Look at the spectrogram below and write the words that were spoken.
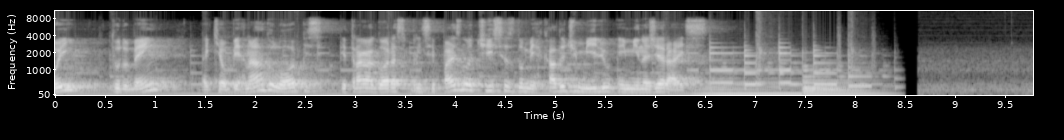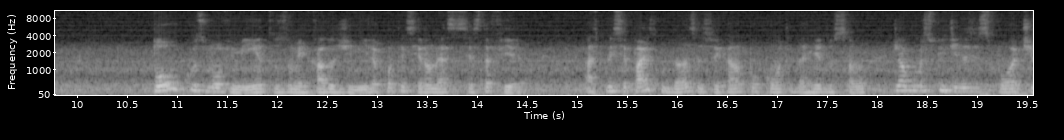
Oi, tudo bem? Aqui é o Bernardo Lopes e trago agora as principais notícias do mercado de milho em Minas Gerais. Poucos movimentos no mercado de milho aconteceram nesta sexta-feira. As principais mudanças ficaram por conta da redução de algumas pedidas de spot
